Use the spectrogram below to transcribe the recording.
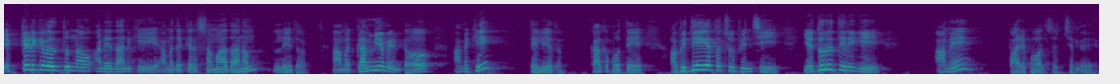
ఎక్కడికి వెళ్తున్నావు? అనే దానికి ఆమె దగ్గర సమాధానం లేదు. ఆమె గమ్యం ఏంటో ఆమెకి తెలియదు. కాకపోతే అవిధేయత చూపించి ఎదురు తిరిగి ఆమె పారిపోవాల్సి వచ్చింది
